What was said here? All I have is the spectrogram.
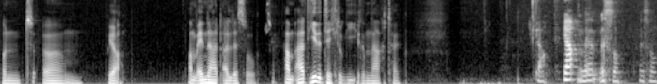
Und ähm, ja, am Ende hat alles so. Hat jede Technologie ihren Nachteil. Ja, ja, ist so, ist so.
